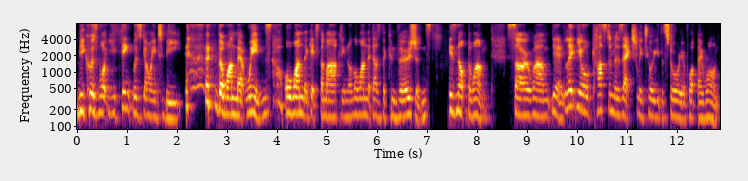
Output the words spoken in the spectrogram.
because what you think was going to be the one that wins or one that gets the marketing or the one that does the conversions is not the one. So um, yeah let your customers actually tell you the story of what they want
